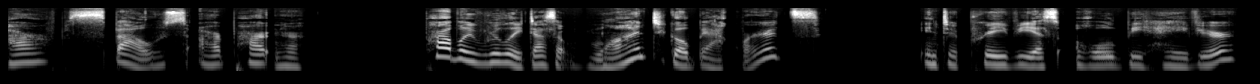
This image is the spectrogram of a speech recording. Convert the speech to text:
our spouse, our partner, probably really doesn't want to go backwards into previous old behavior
